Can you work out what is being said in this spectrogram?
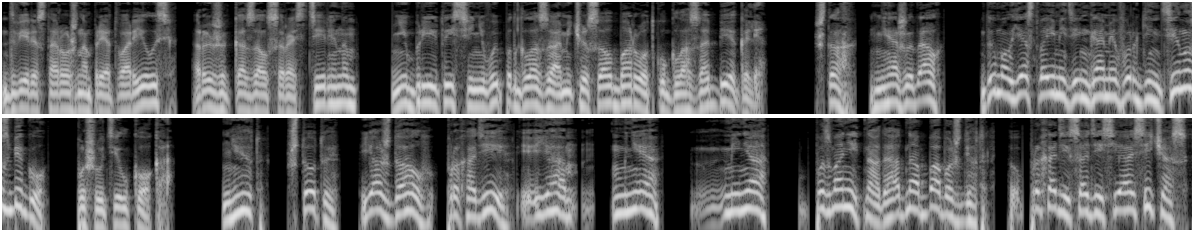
Дверь осторожно приотворилась, Рыжик казался растерянным, небритый, синевой под глазами, чесал бородку, глаза бегали. Что, не ожидал? Думал, я с твоими деньгами в Аргентину сбегу?» — пошутил Кока. «Нет, что ты, я ждал, проходи, я... мне... меня... позвонить надо, одна баба ждет. Проходи, садись, я сейчас».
